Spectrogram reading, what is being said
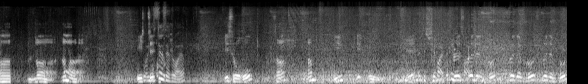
아, 너, 너, 이스트 이스트에서 들어와요? 이스로 5, 4, 3, 2, 1, 5. 예. 밴드 제발 밴드 스프레드, 제발 스프레드 앤 브롤, 스프레드 앤 브롤, 스프레드 앤 브롤.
